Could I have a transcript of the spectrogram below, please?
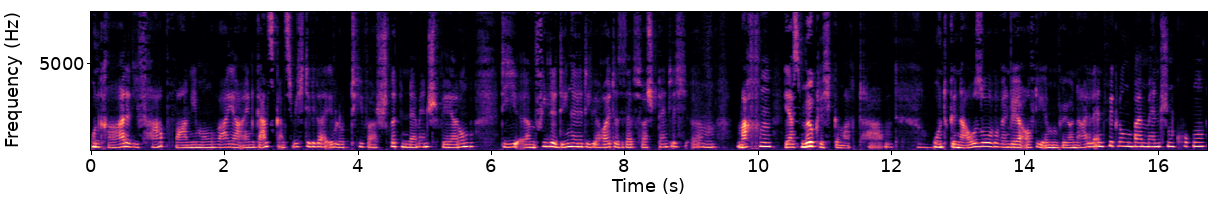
Und gerade die Farbwahrnehmung war ja ein ganz, ganz wichtiger evolutiver Schritt in der Menschwerdung, die ähm, viele Dinge, die wir heute selbstverständlich ähm, machen, erst möglich gemacht haben. Mhm. Und genauso, wenn wir auf die embryonale Entwicklung beim Menschen gucken,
